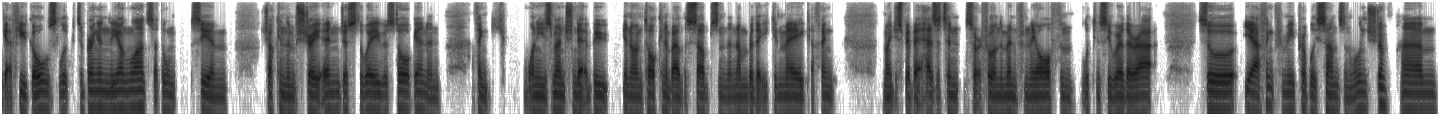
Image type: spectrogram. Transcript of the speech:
get a few goals, look to bring in the young lads. I don't see him chucking them straight in just the way he was talking. And I think when he's mentioned it about, you know, I'm talking about the subs and the number that he can make, I think might just be a bit hesitant, sort of throwing them in from the off and look and see where they're at. So yeah, I think for me probably Sands and Lundstram. Um,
